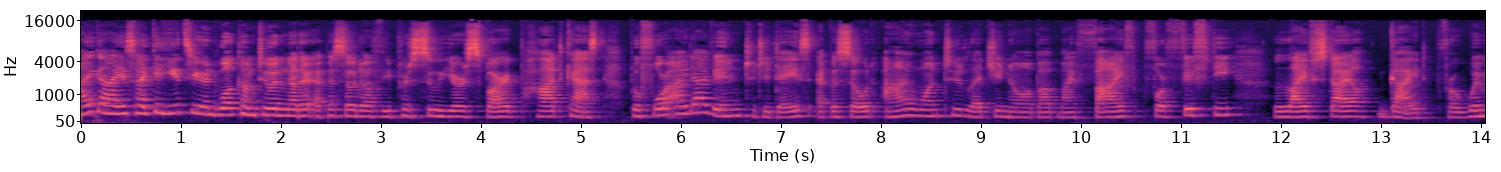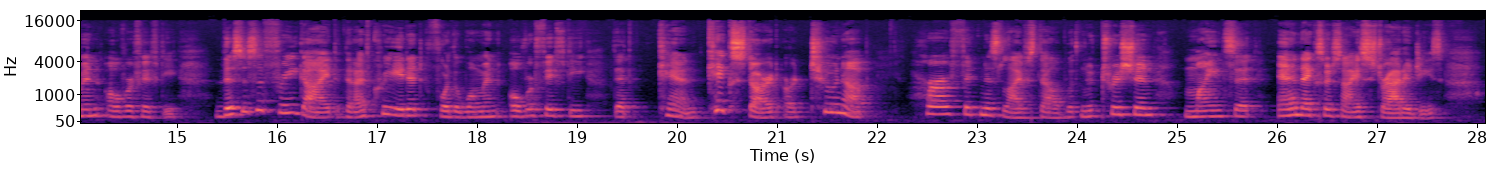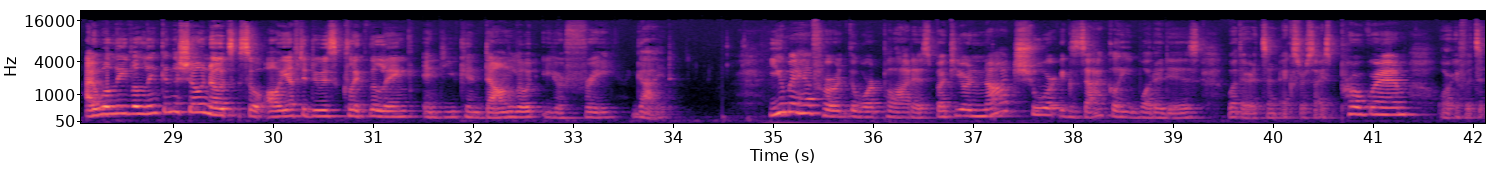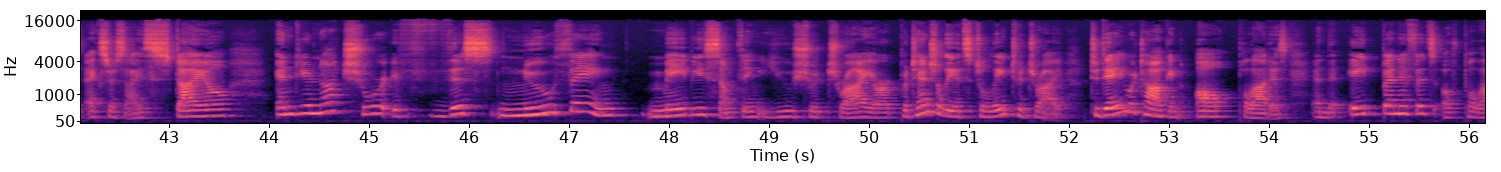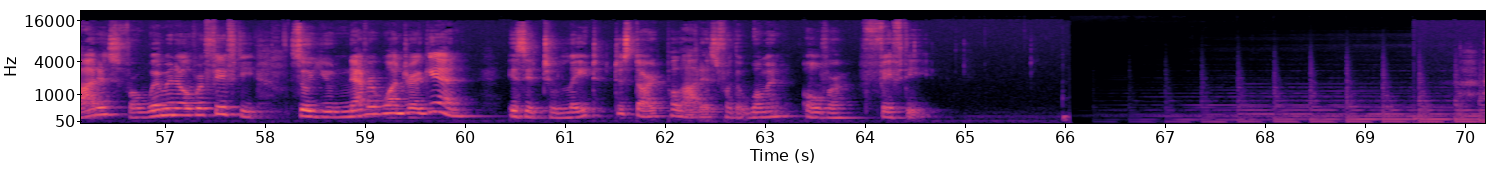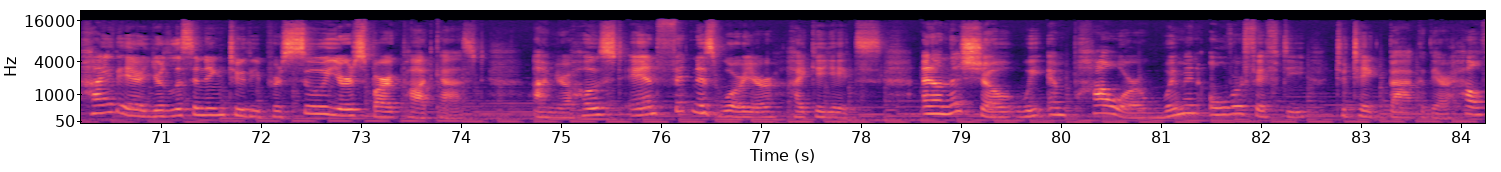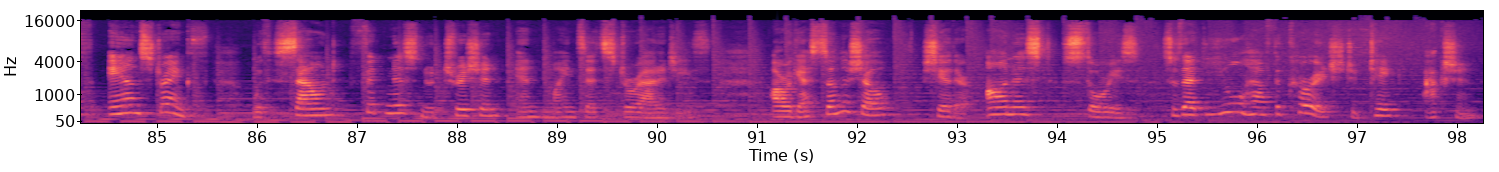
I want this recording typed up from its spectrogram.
Hi guys, Heike Yates here and welcome to another episode of the Pursue Your Spark podcast. Before I dive into today's episode, I want to let you know about my 5 for 50 lifestyle guide for women over 50. This is a free guide that I've created for the woman over 50 that can kickstart or tune up her fitness lifestyle with nutrition, mindset, and exercise strategies. I will leave a link in the show notes, so all you have to do is click the link and you can download your free guide. You may have heard the word Pilates, but you're not sure exactly what it is, whether it's an exercise program or if it's an exercise style, and you're not sure if this new thing may be something you should try, or potentially it's too late to try. Today, we're talking all Pilates and the eight benefits of Pilates for women over 50. So you never wonder again is it too late to start Pilates for the woman over 50? Hi there, you're listening to the Pursue Your Spark podcast. I'm your host and fitness warrior, Heike Yates. And on this show, we empower women over 50 to take back their health and strength with sound fitness, nutrition, and mindset strategies. Our guests on the show share their honest stories so that you'll have the courage to take action,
